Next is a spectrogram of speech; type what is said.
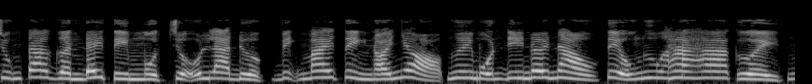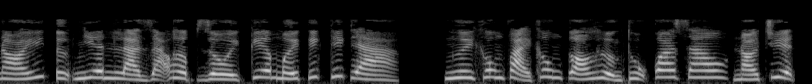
Chúng ta gần đây tìm một chỗ là được, Vịnh Mai Tình nói nhỏ, ngươi muốn đi nơi nào? Tiểu ngưu ha ha cười, nói, tự nhiên là dạo hợp rồi, kia mới kích thích à. Ngươi không phải không có hưởng thụ qua sao? Nói chuyện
